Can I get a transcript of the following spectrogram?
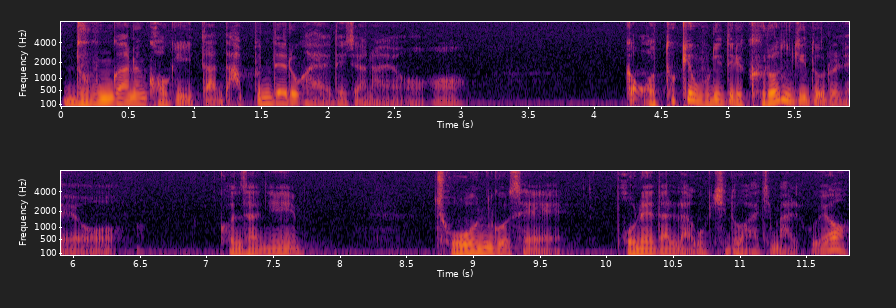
누군가는 거기 있다 나쁜 데로 가야 되잖아요. 그러니까 어떻게 우리들이 그런 기도를 해요. 권사님, 좋은 곳에 보내달라고 기도하지 말고요.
